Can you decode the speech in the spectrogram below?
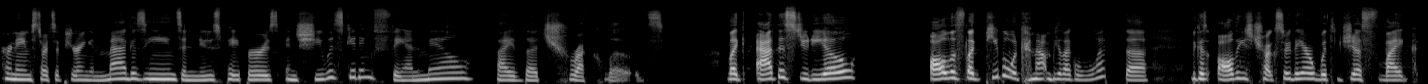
Her name starts appearing in magazines and newspapers, and she was getting fan mail by the truckloads. Like at the studio, all this, like people would come out and be like, what the? Because all these trucks are there with just like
